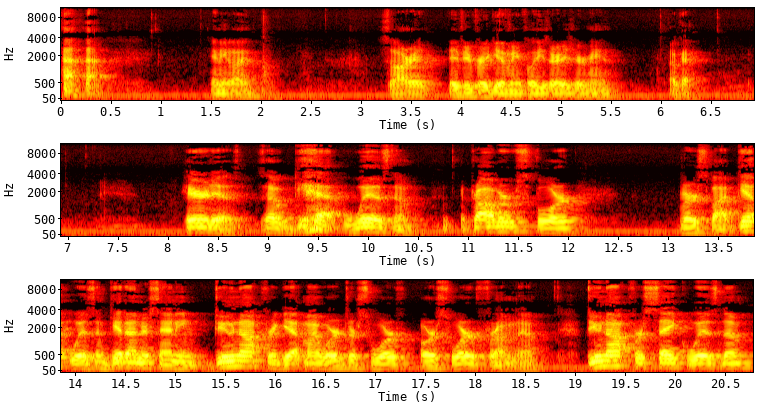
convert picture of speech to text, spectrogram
anyway. Sorry. If you forgive me, please raise your hand. Okay. Here it is. So get wisdom. Proverbs 4, verse 5. Get wisdom, get understanding. Do not forget my words or swerve or swerve from them. Do not forsake wisdom,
